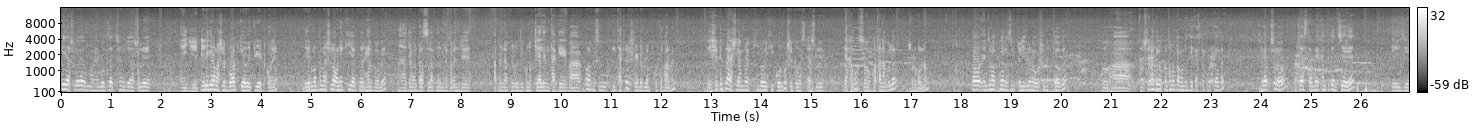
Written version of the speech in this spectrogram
অনেকেই আসলে মানে বলতে চাচ্ছেন যে আসলে এই যে টেলিগ্রাম আসলে বট কীভাবে ক্রিয়েট করে, এর মাধ্যমে আসলে অনেকেই আপনার হেল্প হবে। যেমনটা আসলে আপনার মনে করেন যে আপনার আপনার যদি কোনো চ্যালেঞ্জ থাকে বা কোনো কিছু ই থাকে, সেটা ডেভেলপ করতে পারবেন। তো সেক্ষেত্রে আসলে আমরা কীভাবে কী করব, সেই প্রসেসটা আসলে দেখাবো। সো কথা না বলে শুরু করলাম। তো এর জন্য আপনার আসলে টেলিগ্রামে অবশ্যই ঢুকতে হবে। তো তো সেখান থেকে প্রথমত আমাদের যে কাজটা করতে হবে, সেটা হচ্ছিল জাস্ট আমরা এখান থেকে যে এই যে,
